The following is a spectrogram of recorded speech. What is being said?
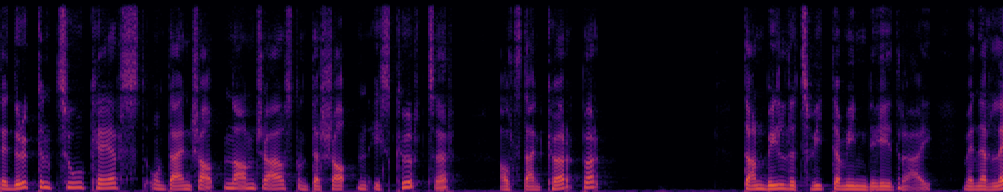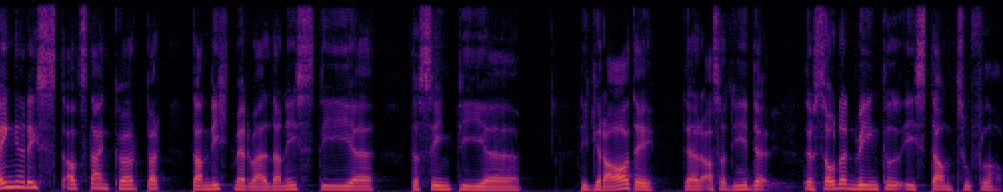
den Rücken zukehrst und deinen Schatten anschaust und der Schatten ist kürzer als dein Körper, dann bildet es Vitamin D3. Wenn er länger ist als dein Körper, dann nicht mehr, weil dann ist die, äh, das sind die, äh, die Grade, der, also die, der, der Sonnenwinkel ist dann zu flach.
